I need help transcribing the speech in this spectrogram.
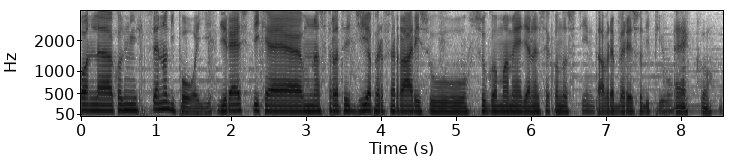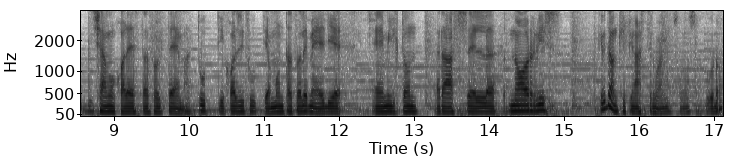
Con, la- con il senno di poi, diresti che una strategia per Ferrari su, su gomma media nel secondo stint avrebbe reso di più? Ecco, diciamo qual è stato il tema. Tutti, quasi tutti, hanno montato le medie. Hamilton, Russell, Norris, credo anche Piastri, ma non sono sicuro.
